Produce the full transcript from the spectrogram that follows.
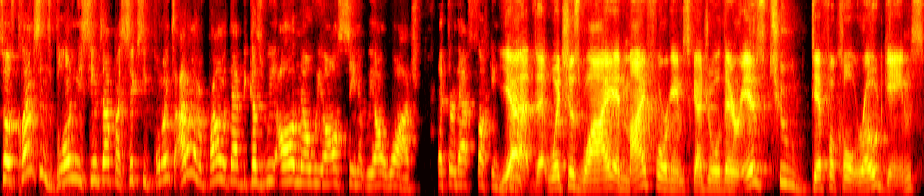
So if Clemson's blowing these teams out by 60 points, I don't have a problem with that because we all know, we all seen it, we all watched that they're that fucking good. Yeah, that which is why in my four game schedule there is two difficult road games,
